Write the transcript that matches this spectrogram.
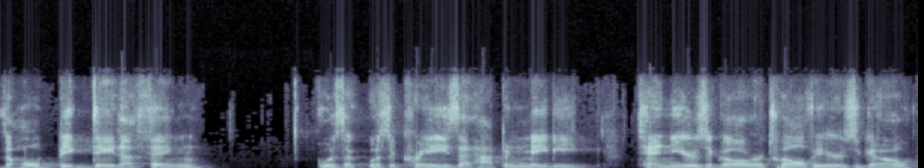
the whole big data thing was a, was a craze that happened maybe 10 years ago or 12 years ago.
